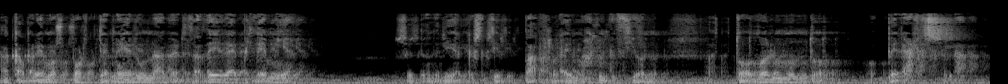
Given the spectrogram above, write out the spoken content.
acabaremos por tener una verdadera epidemia. Se tendría que estirpar la imaginación a todo el mundo, operársela.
